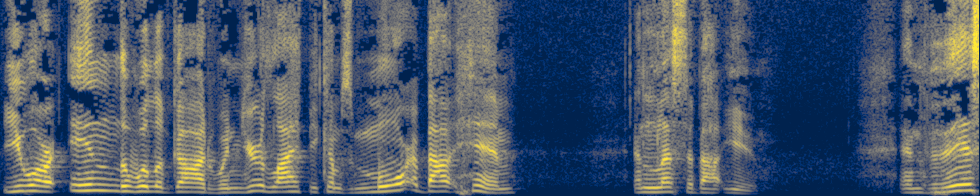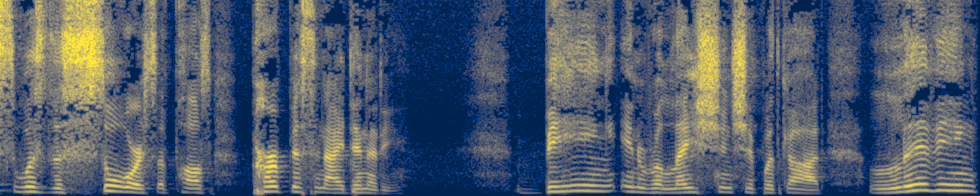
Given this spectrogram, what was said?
you are in the will of God when your life becomes more about Him and less about you. And this was the source of Paul's purpose and identity being in relationship with God, living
